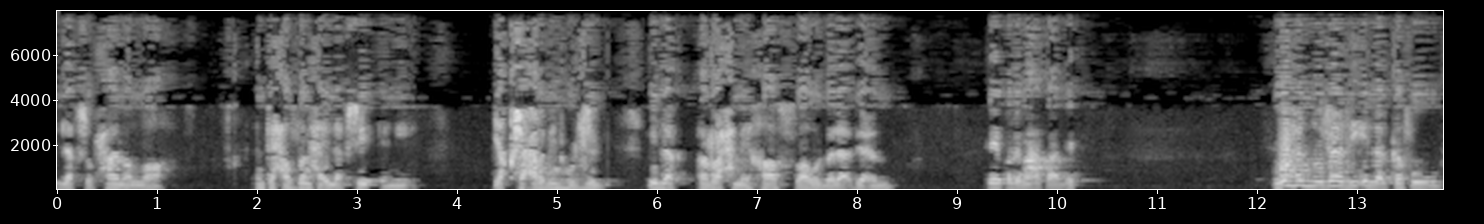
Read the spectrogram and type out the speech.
يقول لك سبحان الله أنت حظن حيقول لك شيء يعني يقشعر منه الجلد. يقول لك الرحمة خاصة والبلاء بعم كيف معك وهل نجازي إلا الكفور؟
